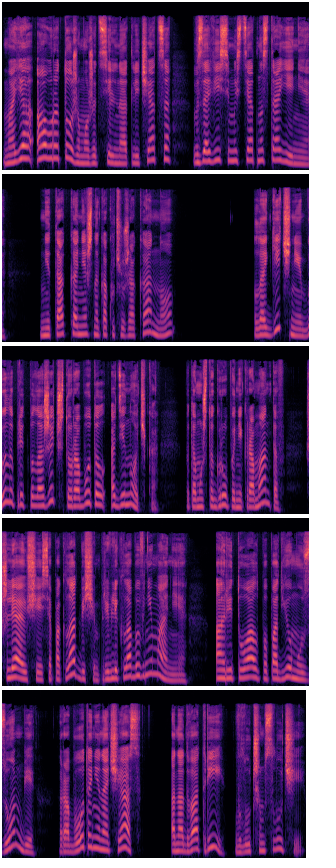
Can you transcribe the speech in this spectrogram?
Моя аура тоже может сильно отличаться в зависимости от настроения. Не так, конечно, как у чужака, но... Логичнее было предположить, что работал одиночка, потому что группа некромантов, шляющаяся по кладбищам, привлекла бы внимание, а ритуал по подъему зомби — работа не на час, а на два-три в лучшем случае.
